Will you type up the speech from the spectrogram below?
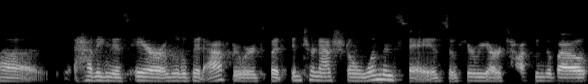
uh, having this air a little bit afterwards, but International Women's Day. And so here we are talking about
